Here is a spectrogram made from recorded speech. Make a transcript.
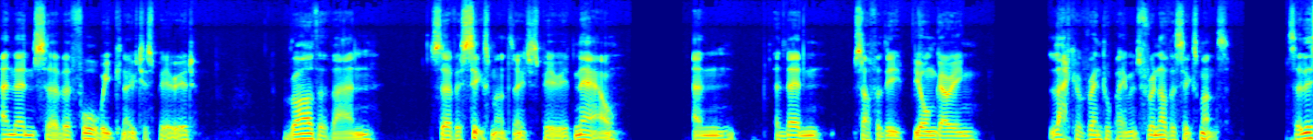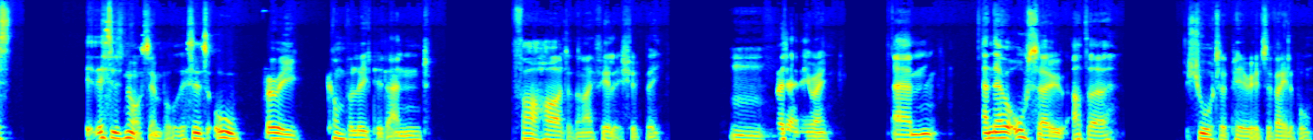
and then serve a four week notice period rather than serve a six month notice period now and and then suffer the, the ongoing lack of rental payments for another six months. So this this is not simple. This is all very convoluted and far harder than I feel it should be. Mm. But anyway, um, and there are also other shorter periods available.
